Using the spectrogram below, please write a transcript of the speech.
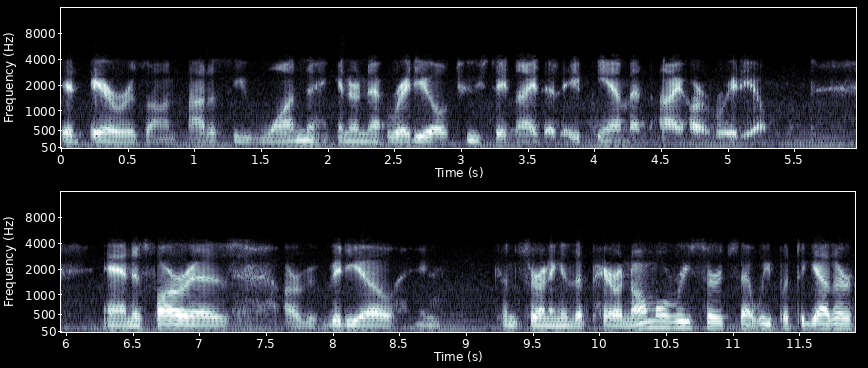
it airs on Odyssey One Internet Radio Tuesday night at 8 p.m. and iHeartRadio. And as far as our video concerning the paranormal research that we put together,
